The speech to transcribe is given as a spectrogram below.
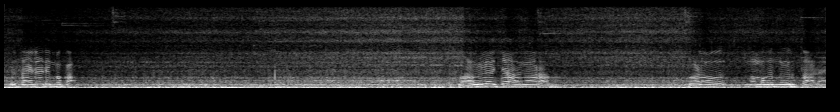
ഇത് സൈഡടിമ്പക്കാം വളവിൽ വെച്ചാൽ ഇറങ്ങാറാണ്. വളവ് നമുക്ക് നിർത്താടെ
